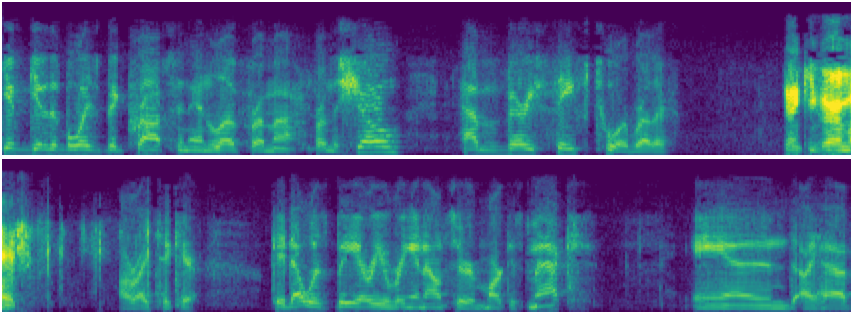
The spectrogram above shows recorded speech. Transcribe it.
give give the boys big props and, and love from uh, from the show. Have a very safe tour, brother. Thank you very much. All right, take care. Okay, that was Bay Area ring announcer Marcus Mack, and I have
